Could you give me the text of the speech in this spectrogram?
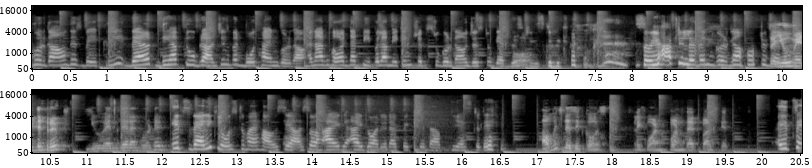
gurgaon this bakery there they have two branches but both are in gurgaon and i've heard that people are making trips to gurgaon just to get this Oh. cheesecake so you have to live in gurgaon to So get you it. made the trip. You went there and bought it. it's very close to my house yeah so i i got it i picked it up yesterday How much does it cost? Like one one that basket. It's a,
